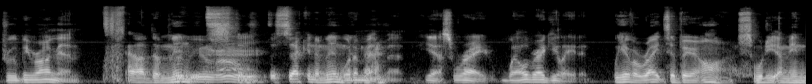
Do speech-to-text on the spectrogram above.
Prove me wrong then. Uh, the amendment, the, the Second Amendment. What man. amendment? Yes, right. Well regulated. We have a right to bear arms. What do you? I mean,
